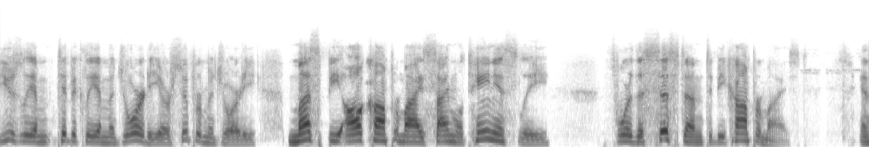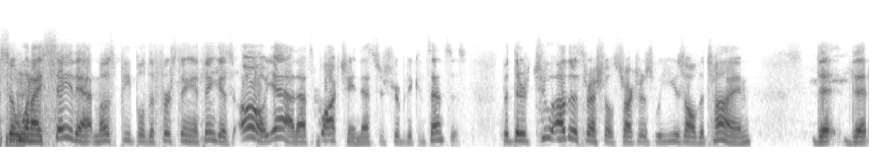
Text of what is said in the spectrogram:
usually a, typically a majority or supermajority, must be all compromised simultaneously for the system to be compromised. And so mm-hmm. when I say that, most people, the first thing they think is, oh, yeah, that's blockchain, that's distributed consensus. But there are two other threshold structures we use all the time that that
